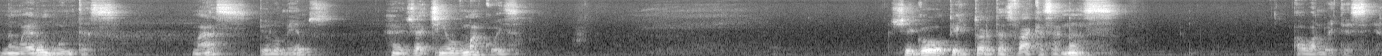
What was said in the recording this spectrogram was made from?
não eram muitas, mas, pelo menos, já tinha alguma coisa. Chegou ao território das vacas anãs ao anoitecer.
